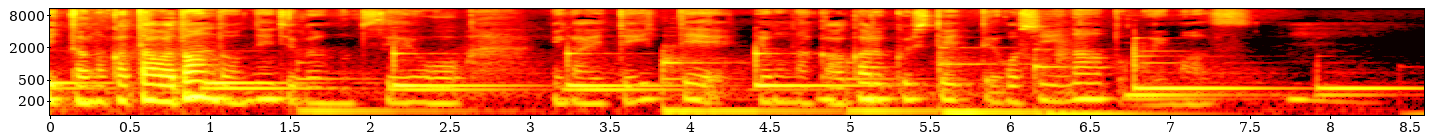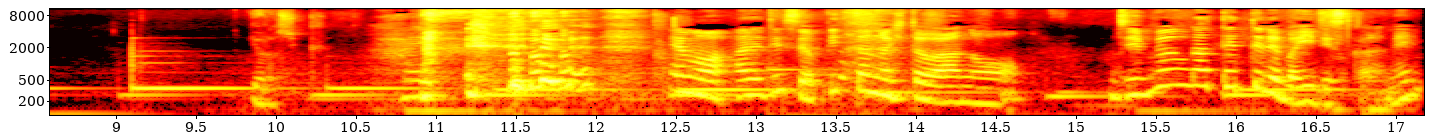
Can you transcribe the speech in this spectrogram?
ピッタの方はどんどんね自分の知性を磨いていって世の中を明るくしていってほしいなと思います。よろしく。はい。でも、あれですよ、ピッタの人は、あの、自分が照ってればいいですからね。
